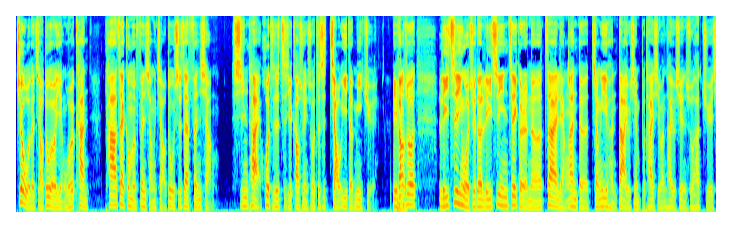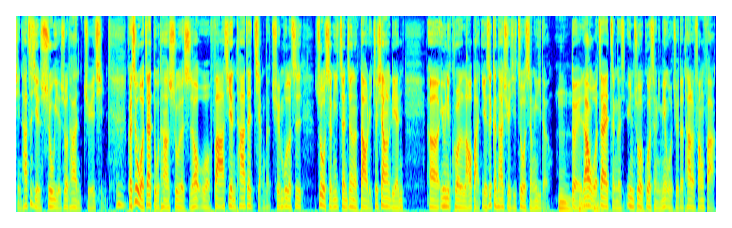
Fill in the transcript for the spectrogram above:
就我的角度而言，我会看他在跟我们分享角度是在分享心态，或者是直接告诉你说这是交易的秘诀。比方说黎智英，我觉得黎智英这个人呢，在两岸的争议很大，有些人不太喜欢他，有些人说他绝情，他自己的书也说他很绝情。可是我在读他的书的时候，我发现他在讲的全部都是做生意真正的道理，就像连。呃，Uniqlo 的老板也是跟他学习做生意的，嗯，对，让我在整个运作的过程里面，我觉得他的方法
